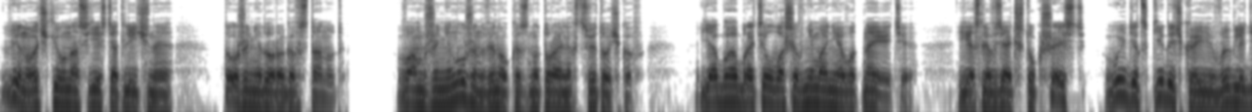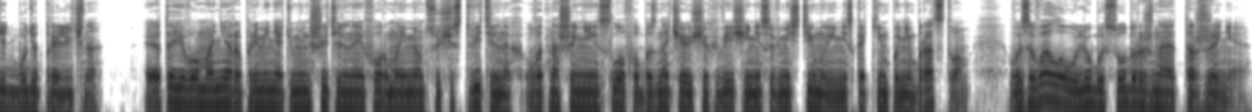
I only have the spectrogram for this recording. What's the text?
«Веночки у нас есть отличные, тоже недорого встанут. Вам же не нужен венок из натуральных цветочков. Я бы обратил ваше внимание вот на эти. Если взять штук шесть, выйдет скидочка и выглядеть будет прилично». Это его манера применять уменьшительные формы имен существительных в отношении слов, обозначающих вещи, несовместимые ни с каким понебратством, вызывала у Любы судорожное отторжение.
